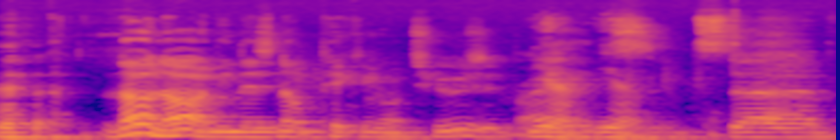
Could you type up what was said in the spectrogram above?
No, no, I mean there's no picking or choosing, right? Yeah, it's, It's um,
